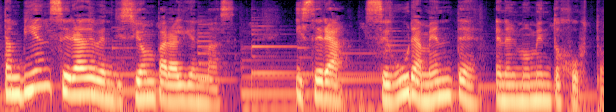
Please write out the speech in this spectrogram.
también será de bendición para alguien más y será seguramente en el momento justo.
